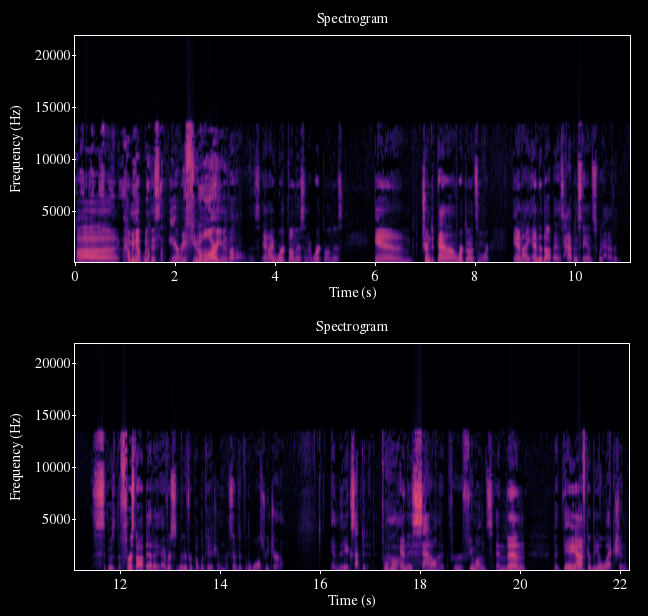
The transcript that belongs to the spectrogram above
uh, coming up with this irrefutable argument about all of this. And I worked on this and I worked on this and trimmed it down, worked on it some more. And I ended up, as happenstance would have it, it was the first op ed I ever submitted for publication. I sent it to the Wall Street Journal, and they accepted it. Uh-huh. And they sat on it for a few months. And then the day after the election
